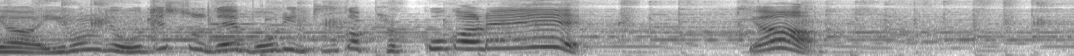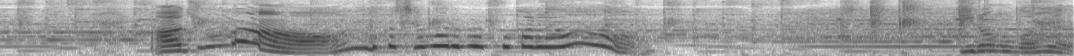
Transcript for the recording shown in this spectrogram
야 이런 게 어딨어 내 머리 누가 밟고 가래 야 아줌마! 누가 제 머리 밟고 가래요! 이런 거는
